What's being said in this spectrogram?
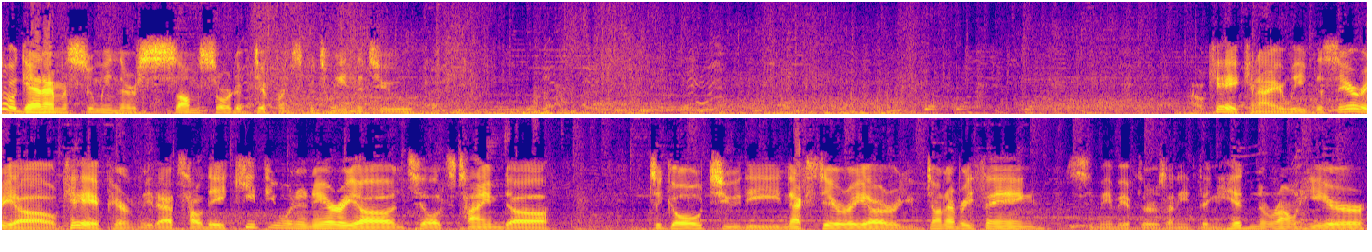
So again, I'm assuming there's some sort of difference between the two. Okay, can I leave this area? Okay, apparently that's how they keep you in an area until it's time to to go to the next area or you've done everything. See maybe if there's anything hidden around here.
